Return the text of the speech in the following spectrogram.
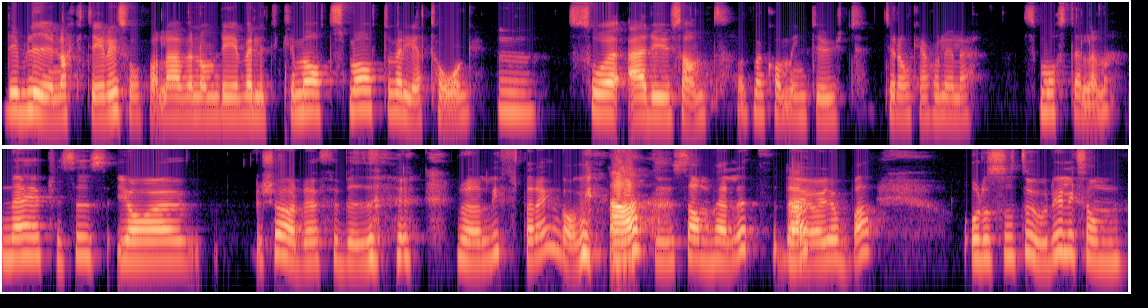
Det blir ju en nackdel i så fall även om det är väldigt klimatsmart att välja tåg. Så är det ju sant att man kommer inte ut till de kanske lilla småställena. Nej precis. Jag körde förbi några liftare en gång Ja. i samhället där Ja. jag jobbar. Och då så stod det liksom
